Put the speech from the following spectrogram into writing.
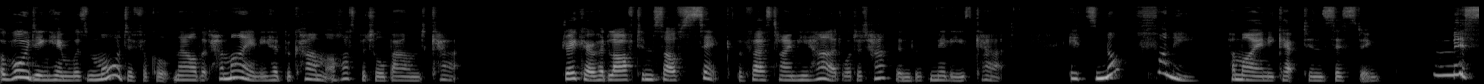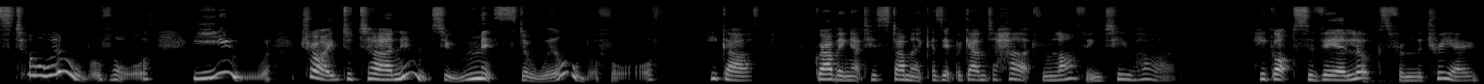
Avoiding him was more difficult now that Hermione had become a hospital bound cat. Draco had laughed himself sick the first time he heard what had happened with Millie's cat. It's not funny, Hermione kept insisting. Mr. Wilberforce, you tried to turn into Mr. Wilberforce, he gasped grabbing at his stomach as it began to hurt from laughing too hard. He got severe looks from the trio.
